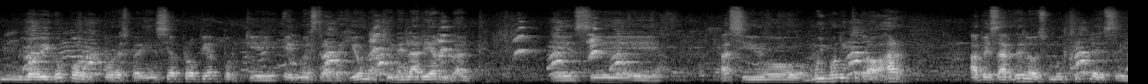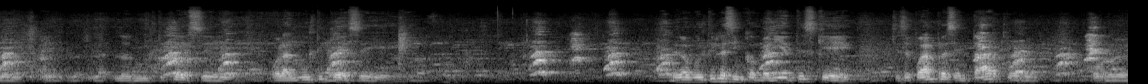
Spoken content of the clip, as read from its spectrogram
Lo digo por, experiencia propia porque en nuestra región, aquí en el área rural, eh, ha sido muy bonito trabajar, a pesar de los múltiples, eh, eh, los múltiples o las múltiples de los múltiples inconvenientes que, se puedan presentar por, por,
